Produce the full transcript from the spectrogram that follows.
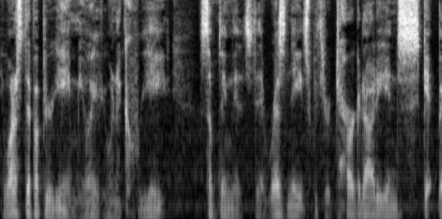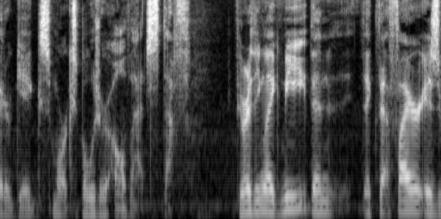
you want to step up your game. You, want to create something that resonates with your target audience, get better gigs, more exposure, all that stuff. If you're anything like me, then like that fire is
